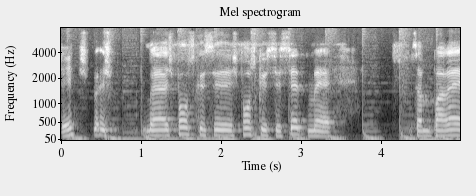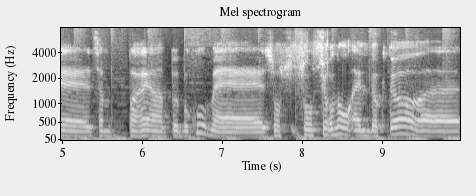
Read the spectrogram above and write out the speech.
je, je, je pense que c'est, je pense que c'est 7, mais ça me paraît, ça me paraît un peu beaucoup. Mais son, son surnom, El Doctor, euh,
